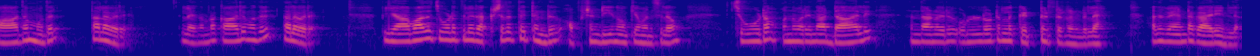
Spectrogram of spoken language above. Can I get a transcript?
പാദം മുതൽ തലവരെ അല്ലേ? നമ്മുടെ കാൽ മുതൽ തലവരെ വരെ. അപ്പോൾ ഈ ആപാത ചൂടത്തിൽ ഒരു അക്ഷരത്തെറ്റുണ്ട്. ഓപ്ഷൻ ഡി നോക്കിയാൽ മനസ്സിലാവും. ചൂടം എന്ന് പറയുന്ന ആ ഡാൽ എന്താണ് ഒരു ഉള്ളിലോട്ടുള്ള കെട്ടിട്ടിട്ടുണ്ട് അല്ലേ? അത് വേണ്ട കാര്യമില്ല.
